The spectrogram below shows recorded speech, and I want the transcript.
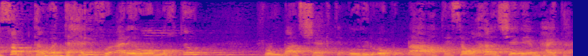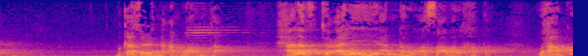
asabta wataxlifu calayhi wa mukhtiun run baad sheegtay oo weliba ku dhaaratay. Isagoo khalad sheegaya maxay tahay? Markaasuu hi nacam waa runtaa xalaftu calayhi anahu asaaba alkhata waxaan ku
